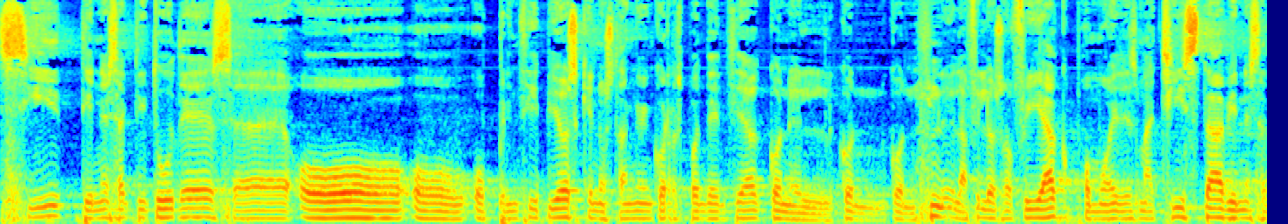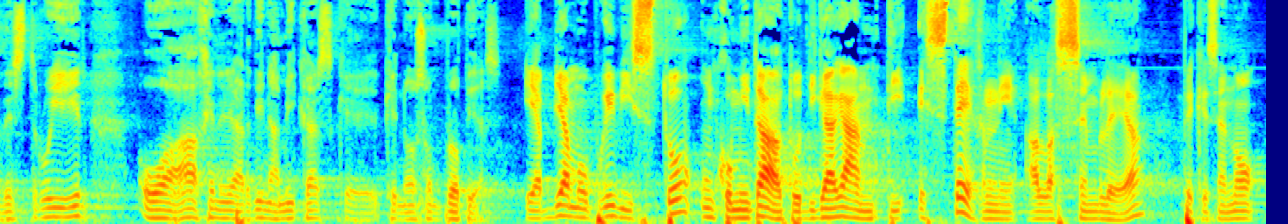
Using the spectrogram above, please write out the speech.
si tienes actitudes eh, o, o- o principios que no están en correspondencia con, el- con- con la filosofía, como eres machista, vienes a destruir o a generar dinámicas que, que no son propias. e abbiamo previsto un comitato di garanti esterni all'assemblea, perché se no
